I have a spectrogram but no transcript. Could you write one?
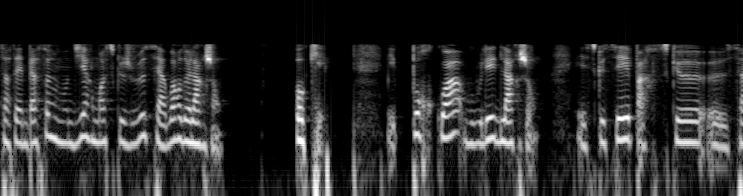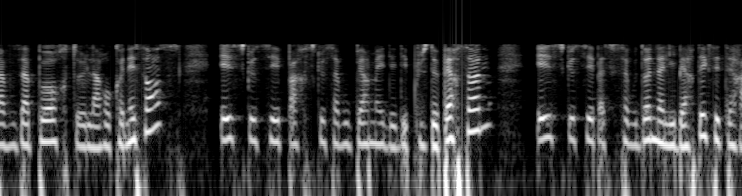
certaines personnes vont dire, moi ce que je veux, c'est avoir de l'argent. Ok. Mais pourquoi vous voulez de l'argent? Est-ce que c'est parce que euh, ça vous apporte la reconnaissance? Est-ce que c'est parce que ça vous permet d'aider plus de personnes? Est-ce que c'est parce que ça vous donne la liberté, etc.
